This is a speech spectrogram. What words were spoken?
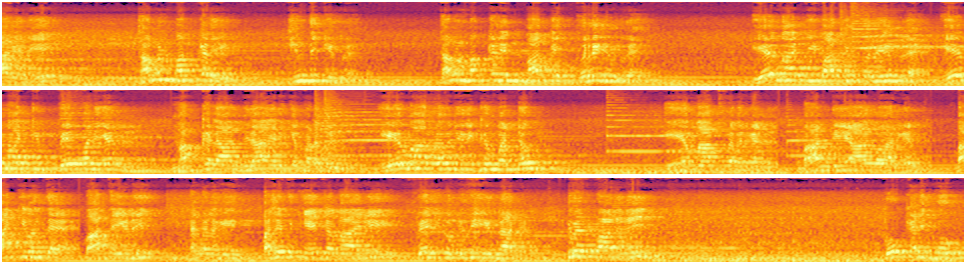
ஆகவே தமிழ் மக்களை சிந்திக்கின்ற தமிழ் மக்களின் வாக்கை பெறுகின்ற ஏமாற்றி வாக்கு இல்லை. ஏமாற்றி பேர்வழிகள் மக்களால் நிராகரிக்கப்பட வேண்டும். ஏமாறுறவன் இருக்கும் மட்டும் ஏமாற்றுறவர்கள் வாழ்ந்தே ஆகுவார்கள் பாக்கி வந்த வார்த்தைகளை தங்களுக்கு வசதிக்கு ஏற்ற மாதிரி பேசிக்கொண்டு செய்கின்றார்கள் வேட்பாளரை தோற்கடிப்போம்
